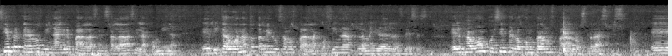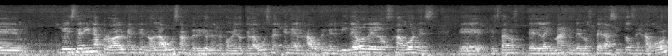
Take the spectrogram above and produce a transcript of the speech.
siempre tenemos vinagre para las ensaladas y la comida. El bicarbonato también lo usamos para la cocina la mayoría de las veces. El jabón pues siempre lo compramos para los trastes. Eh, glicerina probablemente no la usan, pero yo les recomiendo que la usen en el, video de los jabones, eh, que está en la imagen de los pedacitos de jabón.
